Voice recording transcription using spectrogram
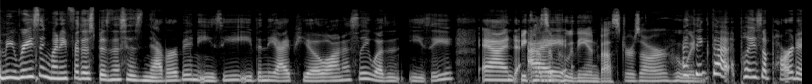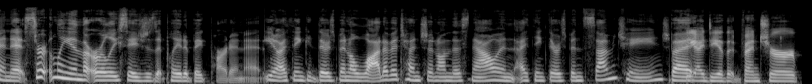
I mean, raising money for this business has never been easy. Even the IPO, honestly, wasn't easy. And Because I, of who the investors are, who I would think that plays a part in it. Certainly in the early stages, it played a big part in it. You know, I think there's been a lot of attention on this now, and I think there's been some change. But the idea that venture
